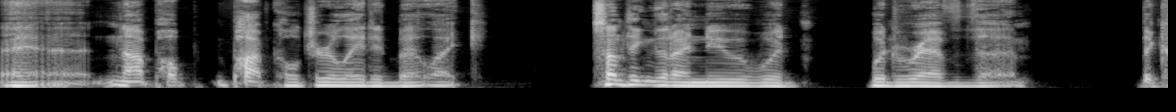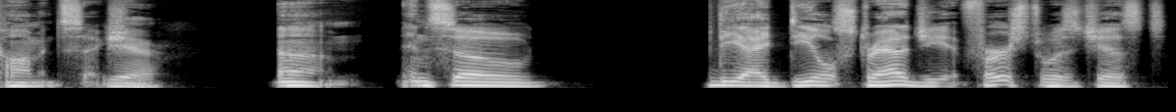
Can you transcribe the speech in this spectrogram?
uh, not pop, pop culture related, but like something that I knew would would rev the the comments section. Yeah. Um, and so the ideal strategy at first was just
